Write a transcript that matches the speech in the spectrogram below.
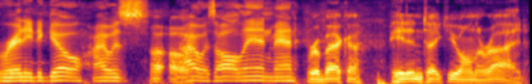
ready to go. I was Uh-oh. I was all in, man. Rebecca, he didn't take you on the ride.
